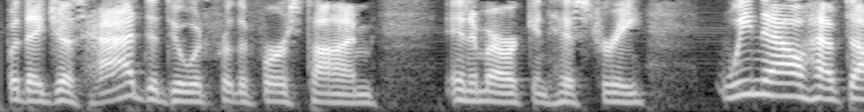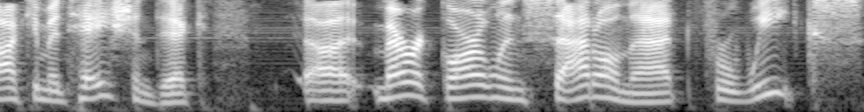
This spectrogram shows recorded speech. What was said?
but they just had to do it for the first time in American history. We now have documentation, Dick. Uh, Merrick Garland sat on that for weeks.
